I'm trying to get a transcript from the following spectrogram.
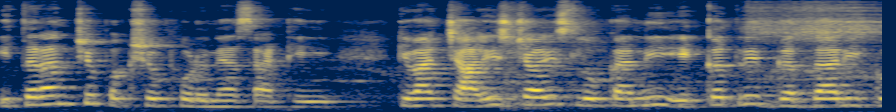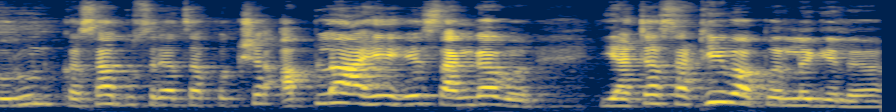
इतरांचे पक्ष फोडण्यासाठी किंवा चाळीस चाळीस लोकांनी एकत्रित गद्दारी करून कसा दुसऱ्याचा पक्ष आपला आहे हे सांगावं याच्यासाठी वापरलं गेलं.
